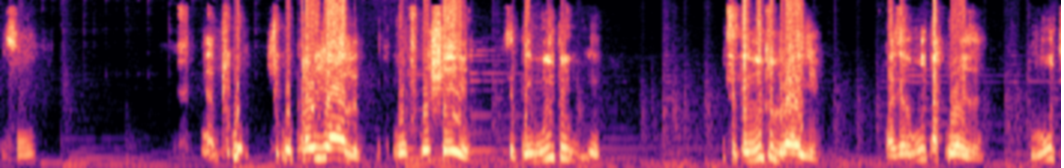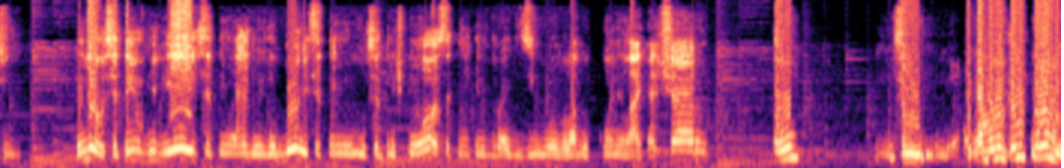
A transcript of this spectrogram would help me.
Sim. É, ficou, ficou ficou cheio. Você tem muito você tem muito droid fazendo muita coisa. Muito. Entendeu? Você tem o BB-8, você tem o R2D2, você tem o C3PO, você tem aquele droidzinho novo lá do Cone lá que acharam. Então, você acaba não tendo como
